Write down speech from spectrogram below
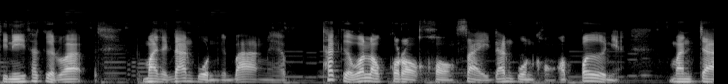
ทีนี้ถ้าเกิดว่ามาจากด้านบนกันบ้างนะครับ ถ้าเกิดว่าเรากรอกของใส่ด้านบนของ hopper เนี่ย มันจะ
